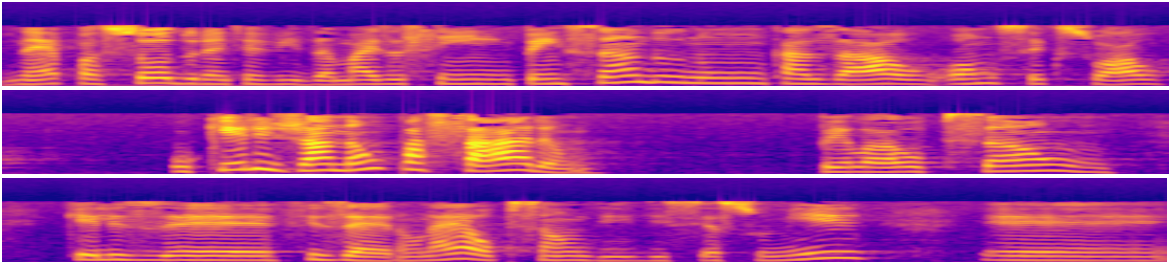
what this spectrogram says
né, passou durante a vida, mas assim, pensando num casal homossexual, o que eles já não passaram pela opção que eles é, fizeram, né, a opção de, de se assumir é,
